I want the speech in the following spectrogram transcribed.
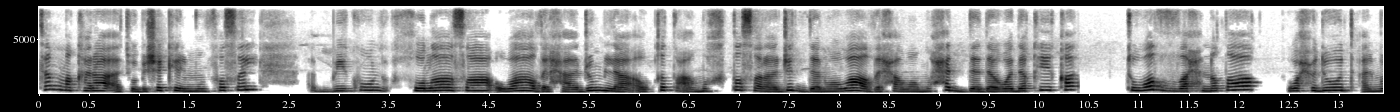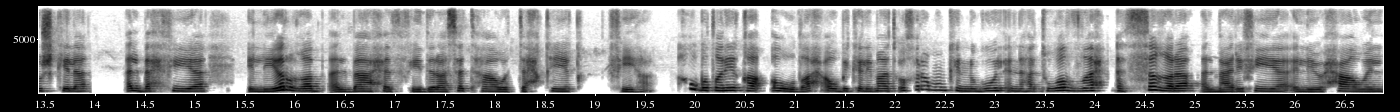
تم قراءته بشكل منفصل بيكون خلاصة واضحة جملة أو قطعة مختصرة جدا وواضحة ومحددة ودقيقة توضح نطاق وحدود المشكلة البحثية اللي يرغب الباحث في دراستها والتحقيق فيها. أو بطريقة أوضح أو بكلمات أخرى ممكن نقول إنها توضح الثغرة المعرفية اللي يحاول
